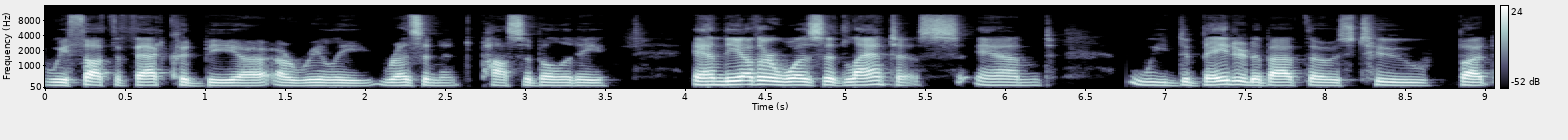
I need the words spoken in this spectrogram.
We thought that that could be a, a really resonant possibility. And the other was Atlantis. And we debated about those two, but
